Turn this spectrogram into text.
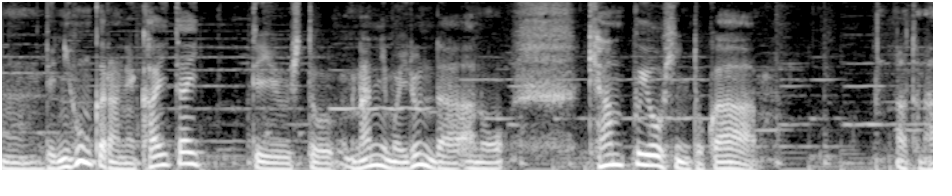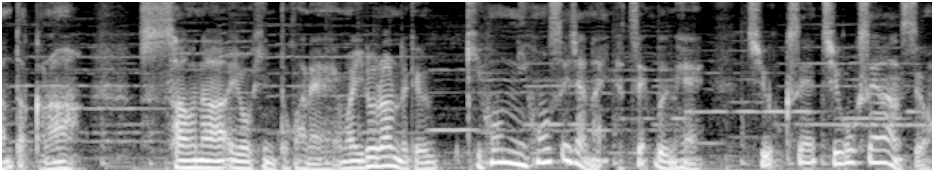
うん、で日本からね買いたいっていう人何人もいるんだ。あのキャンプ用品とかあと何だっかな。サウナ用品とかねまあいろいろあるんだけど基本日本製じゃないんで全部ね中国製中国製なんですよ。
